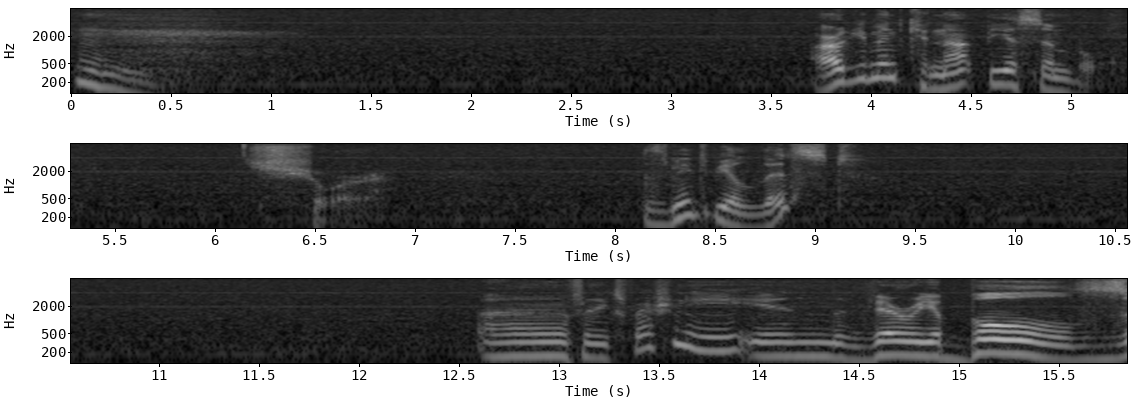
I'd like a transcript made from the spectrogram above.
Hmm. Argument cannot be a symbol. Sure. Does it need to be a list? Uh, for the expression E in the variables.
